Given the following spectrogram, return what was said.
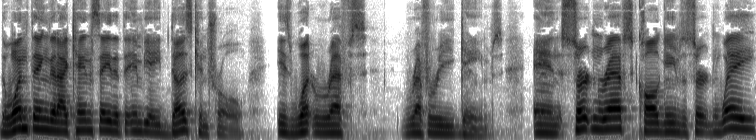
the one thing that I can say that the NBA does control is what refs referee games. And certain refs call games a certain way,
